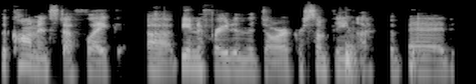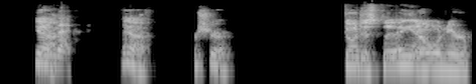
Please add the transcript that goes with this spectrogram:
the common stuff like uh being afraid in the dark or something under the bed? You know, Yeah, that yeah, for sure. Go just you know when you're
